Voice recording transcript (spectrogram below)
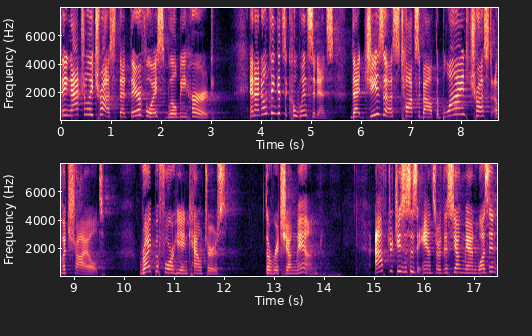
They naturally trust that their voice will be heard. And I don't think it's a coincidence that Jesus talks about the blind trust of a child right before he encounters the rich young man. After Jesus' answer, this young man wasn't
